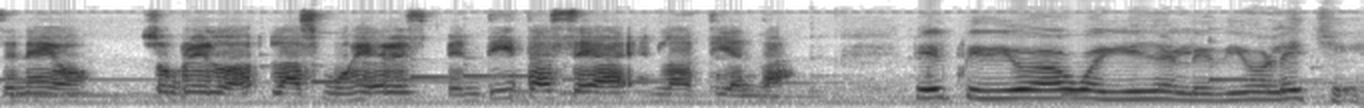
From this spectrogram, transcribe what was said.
Ceneo, sobre lo- las mujeres, bendita sea en la tienda. Él pidió agua y ella le dio leche.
